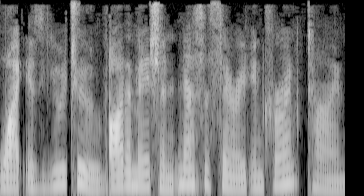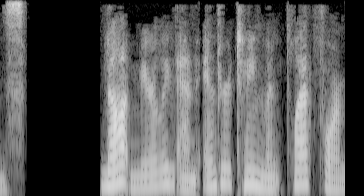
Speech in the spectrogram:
Why is YouTube automation necessary in current times? Not merely an entertainment platform,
